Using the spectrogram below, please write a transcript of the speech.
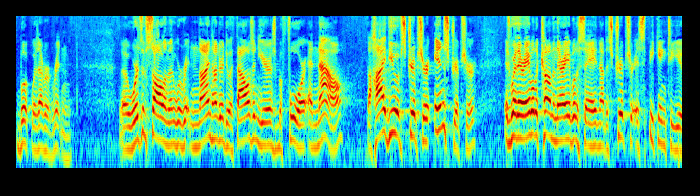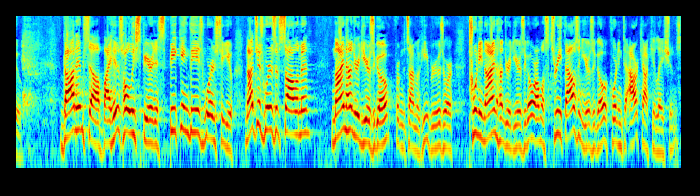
book was ever written. The words of Solomon were written 900 to 1,000 years before, and now the high view of Scripture in Scripture is where they're able to come and they're able to say, now the Scripture is speaking to you. God Himself, by His Holy Spirit, is speaking these words to you. Not just words of Solomon, 900 years ago, from the time of Hebrews, or 2,900 years ago, or almost 3,000 years ago, according to our calculations.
